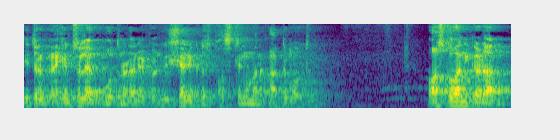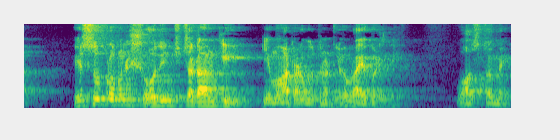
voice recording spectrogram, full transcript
ఇతను గ్రహించలేకపోతున్నాడు అనేటువంటి విషయాన్ని ఇక్కడ స్పష్టంగా మనకు అర్థమవుతుంది. వాస్తవానికి ఇక్కడ యేసు ప్రభుని శోధించడానికి ఈ మాట అడుగుతున్నట్లుగా వ్రాయబడింది. వాస్తవమే.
